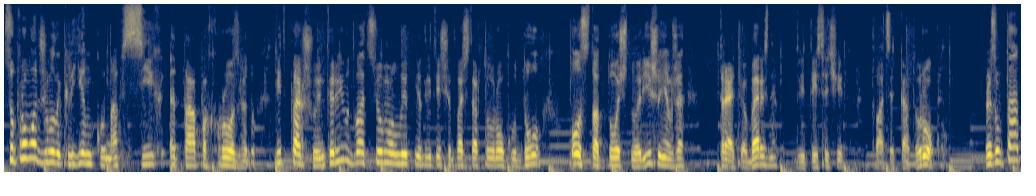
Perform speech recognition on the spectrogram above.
Супроводжували клієнтку на всіх етапах розгляду від першого інтерв'ю 27 липня 2024 року до остаточного рішення вже 3 березня 2025 року. Результат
